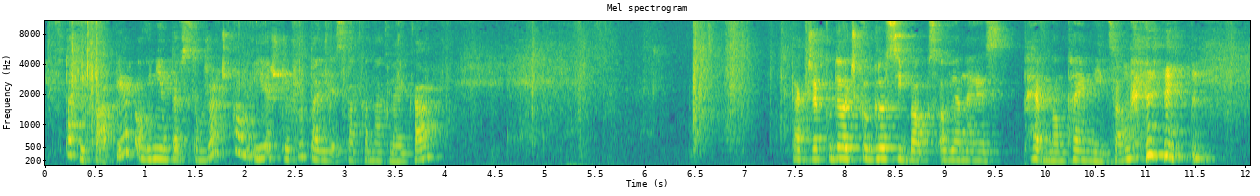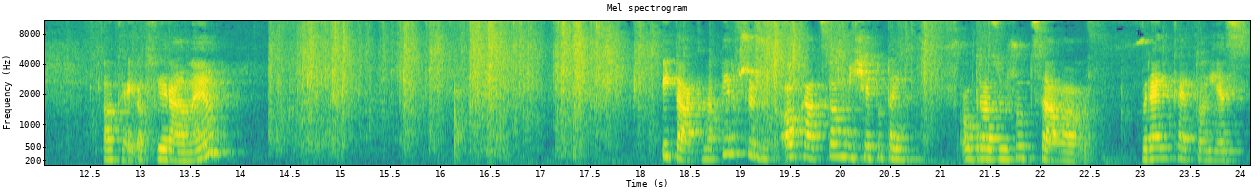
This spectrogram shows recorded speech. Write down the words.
w taki papier, owinięte wstążeczką i jeszcze tutaj jest taka naklejka. Także pudełeczko Glossy Box owiane jest pewną tajemnicą. ok, otwieramy. I tak, na pierwszy rzut oka, co mi się tutaj od razu rzuca w rękę, to jest...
